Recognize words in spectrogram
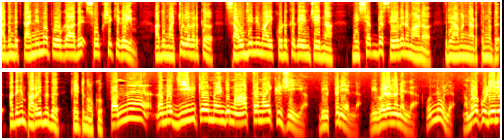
അതിന്റെ തനിമ പോകാതെ സൂക്ഷിക്കുകയും അത് മറ്റുള്ളവർക്ക് സൗജന്യമായി കൊടുക്കുകയും ചെയ്യുന്ന നിശബ്ദ സേവനമാണ് രാമൻ നടത്തുന്നത്. അദ്ദേഹം പറയുന്നത് കേട്ടു നോക്കൂ. അന്ന് നമ്മൾ ജീവിക്കാൻ വേണ്ടി മാത്രമായി കൃഷി ചെയ്യുക. വിൽപ്പനയല്ല വിപണനമില്ല ഒന്നുമില്ല. നമ്മളെ കുടിയിൽ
